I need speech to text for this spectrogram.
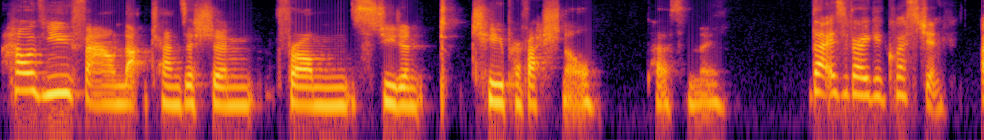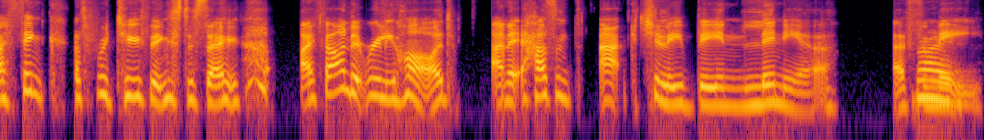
how have you found that transition from student to professional personally? That is a very good question. I think that's probably two things to say. I found it really hard and it hasn't actually been linear uh, for right. me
